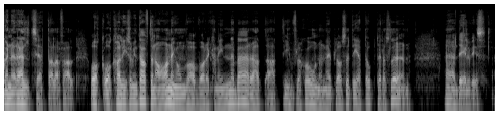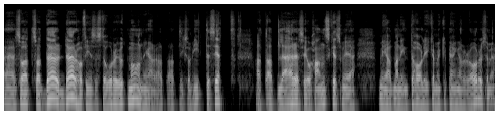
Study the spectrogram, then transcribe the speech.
generellt sett i alla fall, och, och har liksom inte haft en aning om vad, vad det kan innebära att, att inflationen helt plötsligt äter upp deras lön. Eh, delvis. Eh, så att, så att där, där finns det stora utmaningar att, att liksom hitta sätt att, att lära sig och handskas med, med att man inte har lika mycket pengar att röra sig med.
